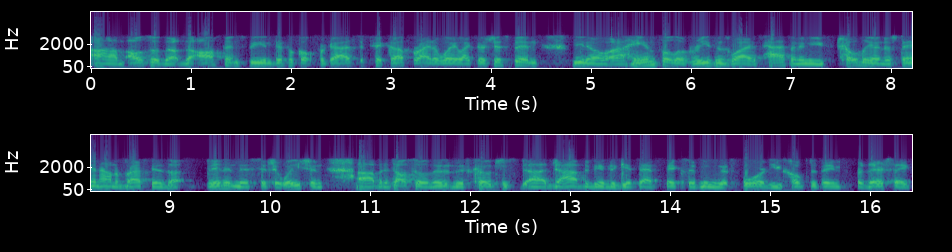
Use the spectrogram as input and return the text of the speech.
um, also the the offense being difficult for guys to pick up right away. Like there's just been, you know, a handful of reasons why it's happened, and you totally understand how Nebraska has uh, been in this situation. Uh, but it's also the, this coach's uh, job to be able to get that fix and move it forward. You hope that they, for their sake,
